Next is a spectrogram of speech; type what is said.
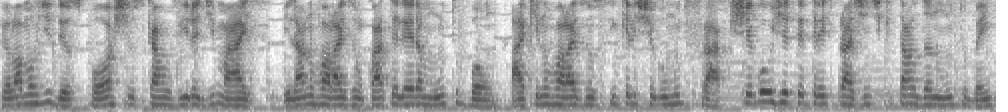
pelo amor de Deus, Porsche, os carros viram demais. E lá no Horizon 4 ele era muito bom. Aqui no Horizon 5 ele chegou muito fraco. Chegou o GT3 pra gente que tá andando muito bem.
